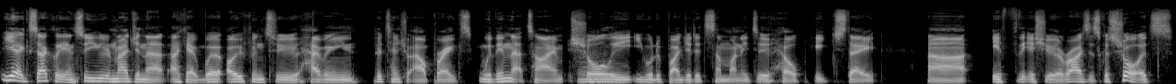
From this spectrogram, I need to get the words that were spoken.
Yeah, exactly. And so you imagine that, okay, we're open to having potential outbreaks within that time. Surely you would have budgeted some money to help each state uh, if the issue arises. Because, sure, it's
